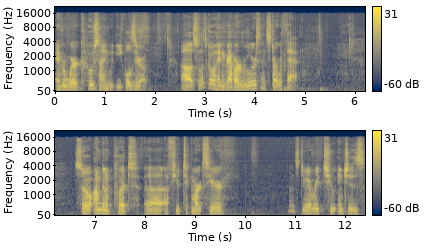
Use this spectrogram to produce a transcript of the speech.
everywhere cosine would equal zero. Uh, so let's go ahead and grab our rulers and start with that. So I'm going to put uh, a few tick marks here. Let's do every two inches.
